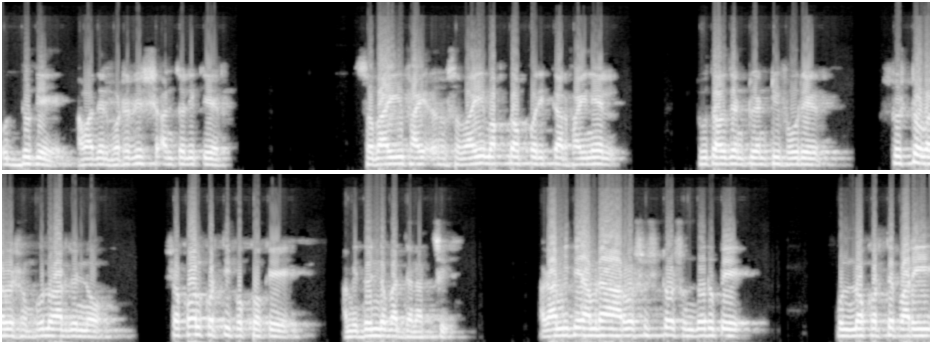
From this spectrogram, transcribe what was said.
উদ্যোগে আমাদের ভটরিস আঞ্চলিকের সবাই সবাই মক্তব পরীক্ষার ফাইনাল টু থাউজেন্ড টোয়েন্টি ফোরের সুষ্ঠুভাবে সম্পূর্ণ হওয়ার জন্য সকল কর্তৃপক্ষকে আমি ধন্যবাদ জানাচ্ছি। আগামীতে আমরা আরও সুষ্ঠু, সুন্দররূপে পূর্ণ করতে পারি,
